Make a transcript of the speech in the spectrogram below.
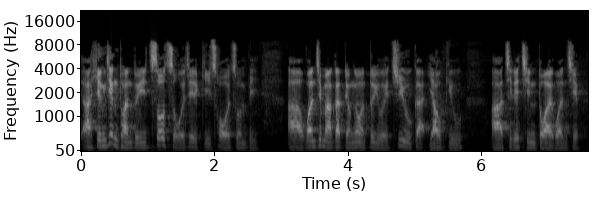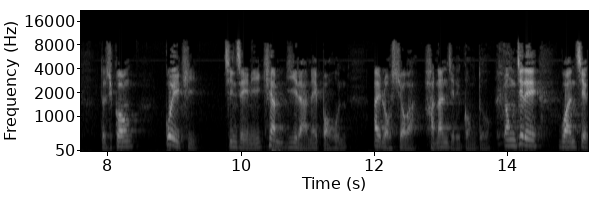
啊，行政团队所做的这个基础的准备啊，阮即马甲中央的对话只有甲要求啊，一个真大的原则，就是讲过去真侪年欠宜兰的部分。爱陆续啊，合咱一个公道，用这个原则，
